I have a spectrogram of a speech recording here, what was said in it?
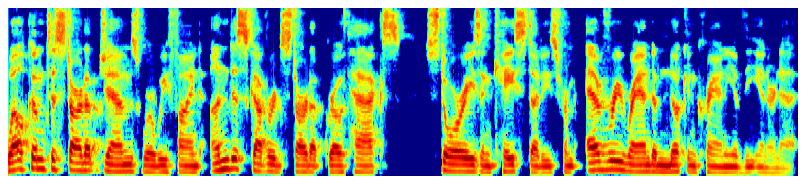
Welcome to Startup Gems, where we find undiscovered startup growth hacks, stories, and case studies from every random nook and cranny of the internet.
